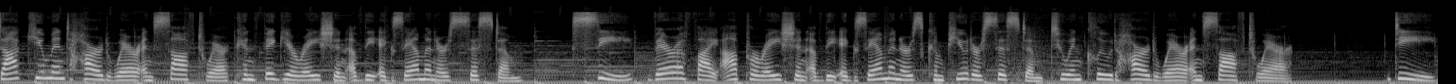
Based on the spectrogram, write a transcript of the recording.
Document hardware and software configuration of the examiner's system. C. Verify operation of the examiner's computer system to include hardware and software. D.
